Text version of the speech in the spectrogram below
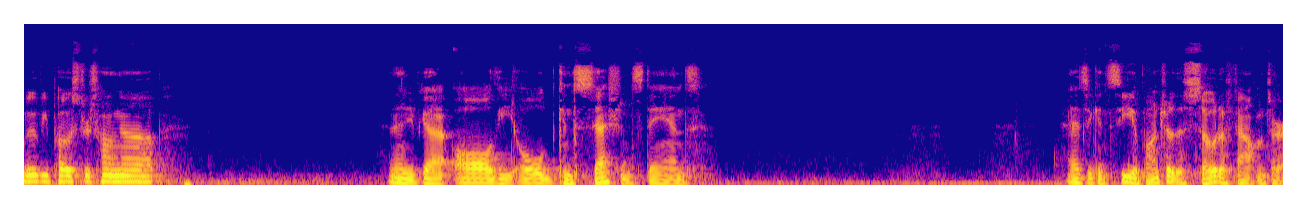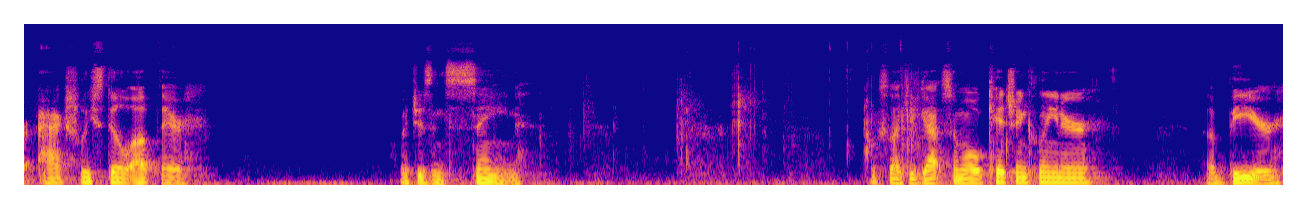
movie posters hung up. And then you've got all the old concession stands. As you can see, a bunch of the soda fountains are actually still up there which is insane. Looks like you've got some old kitchen cleaner, a beer,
